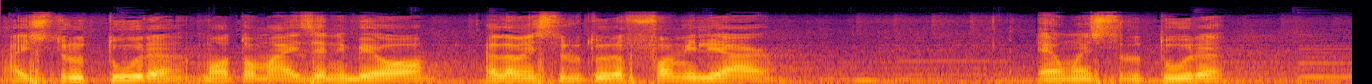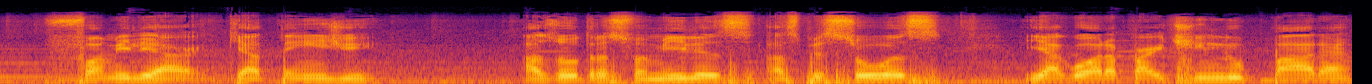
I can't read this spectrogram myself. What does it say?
a estrutura Motomais NBO, ela é uma estrutura familiar. É uma estrutura familiar que atende as outras famílias, as pessoas e agora partindo para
